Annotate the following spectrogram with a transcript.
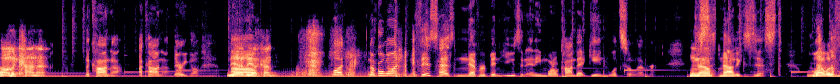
Oh, the Kana. The Kana. Arcana. There we go. Yeah, Um, the Arcana. What? Number one, this has never been used in any Mortal Kombat game whatsoever. This No. does not exist. What the dumb.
